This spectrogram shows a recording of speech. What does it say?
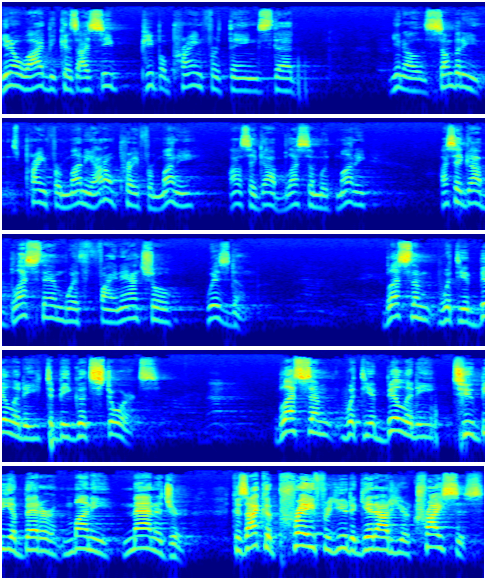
You know why? Because I see people praying for things that, you know, somebody is praying for money. I don't pray for money. I don't say, God bless them with money. I say, God bless them with financial wisdom. Bless them with the ability to be good stewards. Bless them with the ability to be a better money manager. Because I could pray for you to get out of your crisis.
